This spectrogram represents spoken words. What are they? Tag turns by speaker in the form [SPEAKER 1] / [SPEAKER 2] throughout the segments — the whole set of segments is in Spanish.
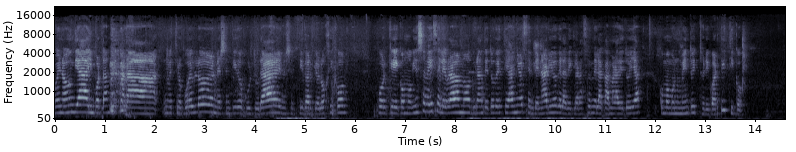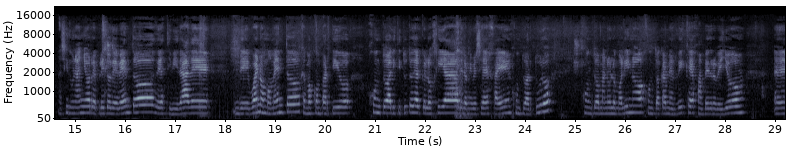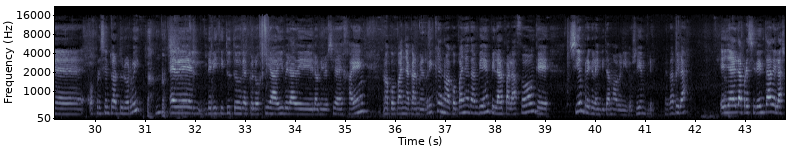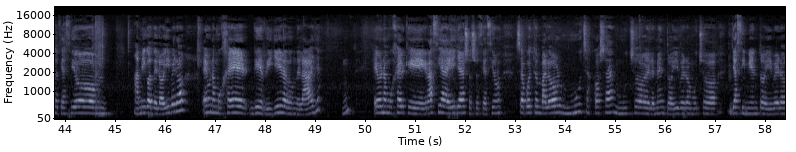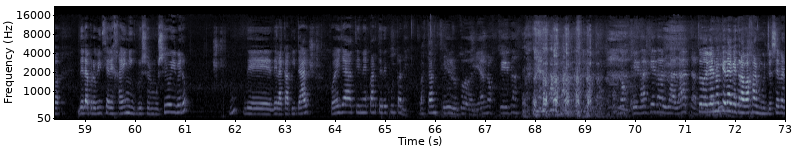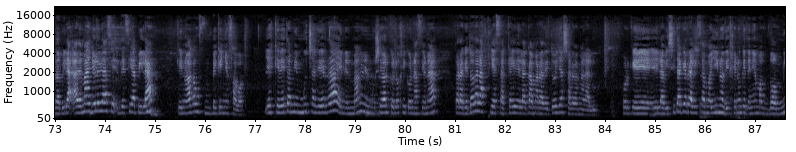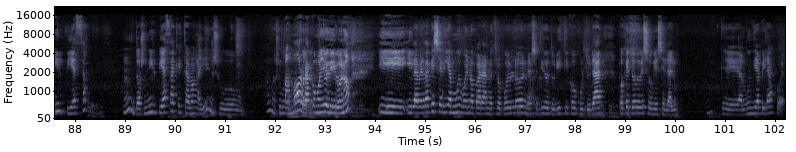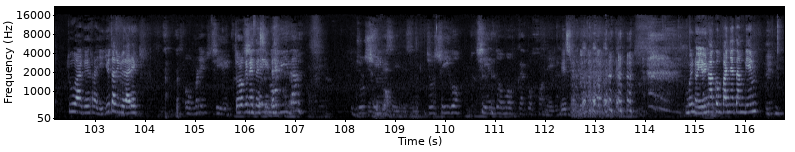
[SPEAKER 1] Bueno, un día importante para nuestro pueblo en el sentido cultural, en el sentido arqueológico, porque como bien sabéis celebrábamos durante todo este año el centenario de la declaración de la Cámara de Toya como monumento histórico-artístico. Ha sido un año repleto de eventos, de actividades, de buenos momentos que hemos compartido junto al Instituto de Arqueología de la Universidad de Jaén, junto a Arturo, junto a Manuelo Molino, junto a Carmen Rizquez, Juan Pedro Bellón. Eh, os presento a Arturo Ruiz, es del, Instituto de Arqueología Ibera de la Universidad de Jaén. Nos acompaña Carmen Rizquez, nos acompaña también Pilar Palazón, que siempre que la invitamos ha venido, siempre, ¿verdad Pilar? Ella es la presidenta de la Asociación Amigos de los Íberos, es una mujer guerrillera donde la haya. Es una mujer que gracias a ella, a su asociación, se ha puesto en valor muchas cosas, muchos elementos íberos, muchos yacimientos íberos de la provincia de Jaén, incluso el Museo Ibero de, la capital, pues ella tiene parte de culpa en bastante.
[SPEAKER 2] Pero todavía nos queda. nos queda que dar la lata.
[SPEAKER 1] Todavía, nos queda que trabajar mucho, sí, es verdad, Pilar. Además, yo le voy a decir a Pilar que nos haga un pequeño favor. Y es que dé también mucha guerra en el MAN, en el Museo Arqueológico Nacional, para que todas las piezas que hay de la Cámara de Toya salgan a la luz. Porque en la visita que realizamos allí nos dijeron que teníamos 2.000 piezas, 2.000 piezas que estaban allí en su, en su mazmorra, como yo digo, ¿no? Y, y, la verdad que sería muy bueno para nuestro pueblo en el sentido turístico, cultural, pues que todo eso hubiese en la luz. Que algún día, Pilar, pues tú a guerra allí, yo te ayudaré.
[SPEAKER 2] Hombre, sí.
[SPEAKER 1] Todo lo que necesites.
[SPEAKER 2] yo sigo, yo sigo siendo mosca cojonera. Eso.
[SPEAKER 1] bueno, y hoy nos acompaña también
